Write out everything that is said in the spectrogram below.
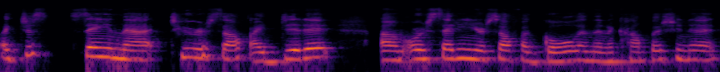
like just saying that to yourself, I did it, um, or setting yourself a goal and then accomplishing it,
